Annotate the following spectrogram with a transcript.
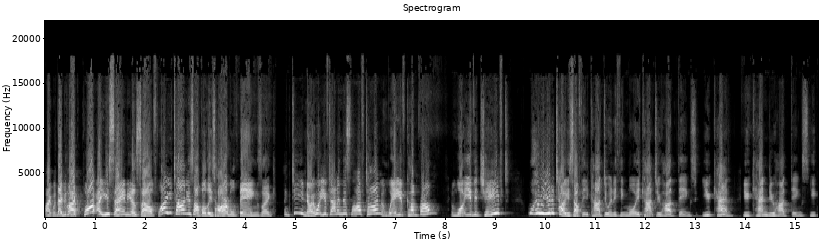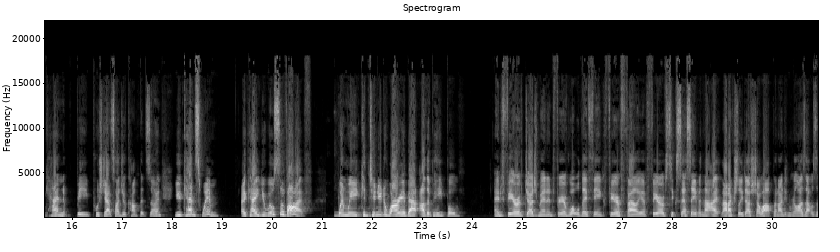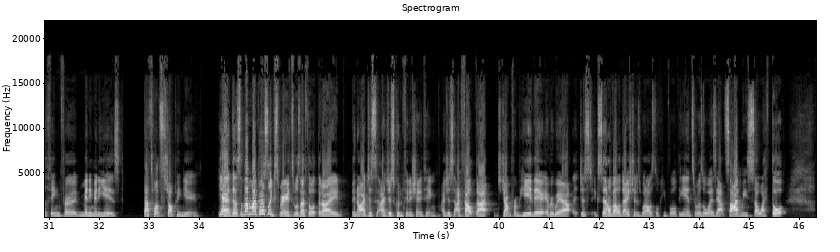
Like, would they be like, what are you saying to yourself? Why are you telling yourself all these horrible things? Like, like, do you know what you've done in this lifetime and where you've come from and what you've achieved? Well, who are you to tell yourself that you can't do anything more? You can't do hard things. You can. You can do hard things. You can be pushed outside your comfort zone. You can swim. Okay. You will survive. When we continue to worry about other people and fear of judgment and fear of what will they think, fear of failure, fear of success, even that, that actually does show up. And I didn't realize that was a thing for many, many years. That's what's stopping you yeah that's so my personal experience was i thought that i you know i just i just couldn't finish anything. I just i felt that jump from here there everywhere just external validation is what i was looking for. The answer was always outside me so i thought.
